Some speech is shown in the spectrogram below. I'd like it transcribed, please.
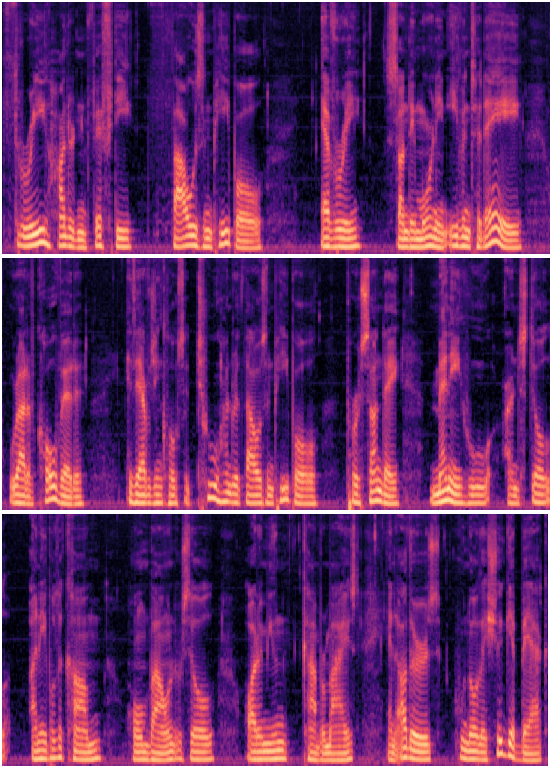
350,000 people every Sunday morning. Even today, we're out of COVID, is averaging close to 200,000 people per Sunday, many who are still unable to come, homebound, or still autoimmune compromised, and others who know they should get back.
